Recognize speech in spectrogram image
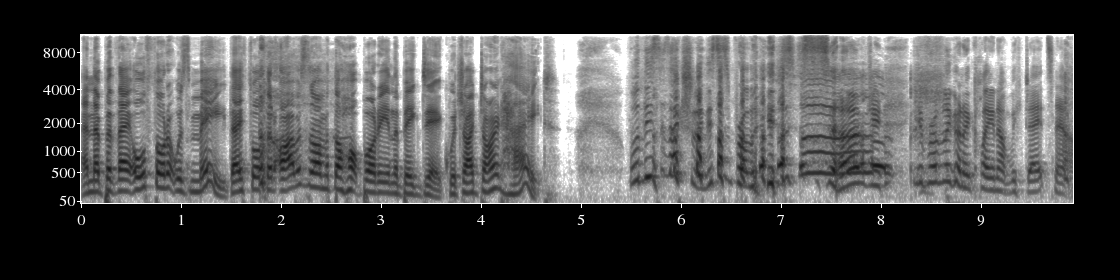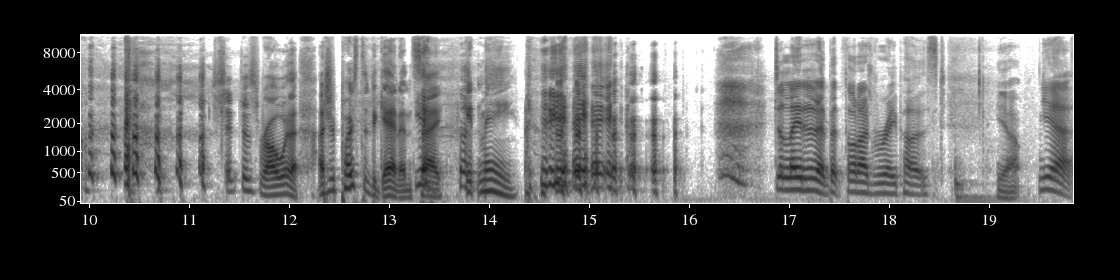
And the, but they all thought it was me. They thought that I was the one with the hot body and the big dick, which I don't hate. Well, this is actually this is probably served you. You're probably going to clean up with dates now. I should just roll with it. I should post it again and say, "It me." yeah, yeah, yeah. Deleted it, but thought I'd repost. Yeah, Yeah,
